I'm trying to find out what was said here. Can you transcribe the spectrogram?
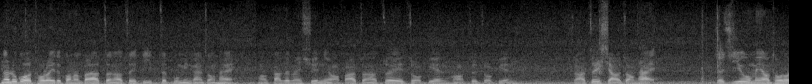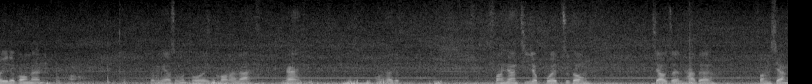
那如果陀螺仪的功能把它转到最低，最不敏感状态，哦，刚这边旋钮把它转到最左边，哈，最左边，转到最小的状态，就几乎没有陀螺仪的功能，哦，就没有什么陀螺仪功能了。你看，哦，它就方向机就不会自动校正它的方向。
